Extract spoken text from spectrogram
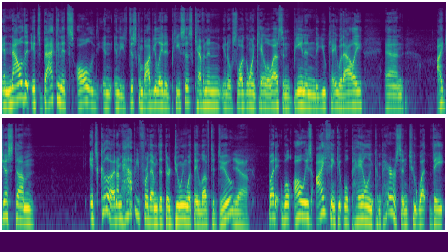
and now that it's back and it's all in, in these discombobulated pieces, Kevin and you know Sluggo on KLOS and Bean in the UK with Ali, and I just um, it's good. I'm happy for them that they're doing what they love to do Yeah. but it will always i think it will pale in comparison to what they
